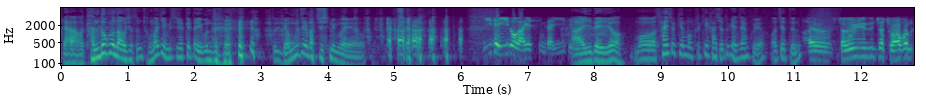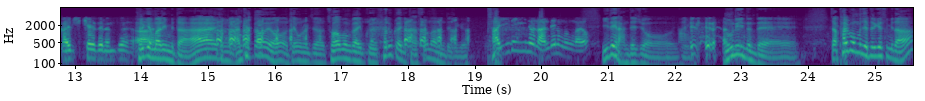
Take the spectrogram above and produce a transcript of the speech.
야, 뭐 단독으로 나오셨으면 정말 재밌으셨겠다, 이분들. 도대체 몇 문제를 맞추시는 거예요. 2대2로 가겠습니다, 2대2. 아, 2대2요? 뭐, 사이좋게 뭐 그렇게 가셔도 괜찮고요. 어쨌든. 아유, 정영진은 저 조합원 가입시켜야 되는데. 그러게 아, 말입니다. 아, 정말 안타까워요. 제가 오늘 저 조합원 가입 그 서류까지 다 써놨는데, 지금. 아, 2대2는 안 되는 건가요? 2대1 안 되죠. 룰이 있는데. 자, 8번 문제 드리겠습니다.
